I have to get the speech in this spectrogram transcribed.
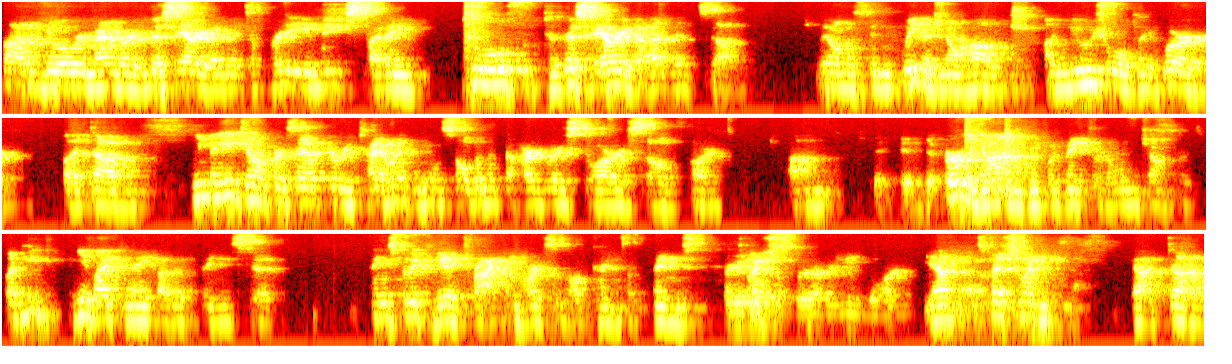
a lot of you will remember in this area, it's a pretty unique sledding tool to this area. It's uh, we almost didn't, we didn't know how unusual they were. But um, he made jumpers after retirement and he sold them at the hardware store. So for um, early on, people would make their own jumpers, but he, he liked to make other things, things for the kids, rocking horses, all kinds of things. for every newborn. Yeah, especially when he got uh,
